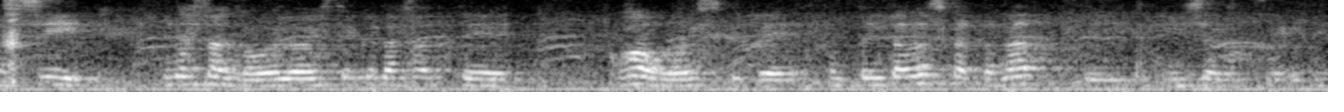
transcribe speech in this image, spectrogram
たし皆さんがお祝いしてくださってご飯も美味しくて本当に楽しかったなっていう印象が強いで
